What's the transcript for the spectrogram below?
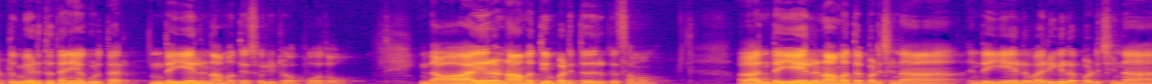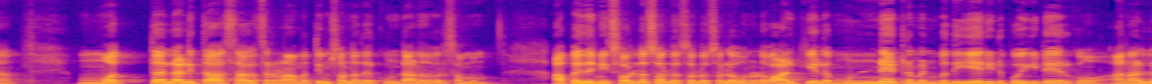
மட்டும் எடுத்து தனியாக கொடுத்தார். இந்த ஏழு நாமத்தை சொல்லிட்டு போதும். இந்த ஆயிரம் நாமத்தையும் படித்ததற்கு சமம். அதாவது இந்த ஏழு நாமத்தை படிச்சுன்னா இந்த ஏழு வரிகளை படிச்சுன்னா மொத்த லலிதா சகஸ்ரநாமத்தையும் சொன்னதற்கு உண்டான ஒரு சமம். அப்போ இதை நீ சொல்ல சொல்ல சொல்ல சொல்ல உன்னோட வாழ்க்கையில் முன்னேற்றம் என்பது ஏறிட்டு போய்கிட்டே இருக்கும். ஆனால்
